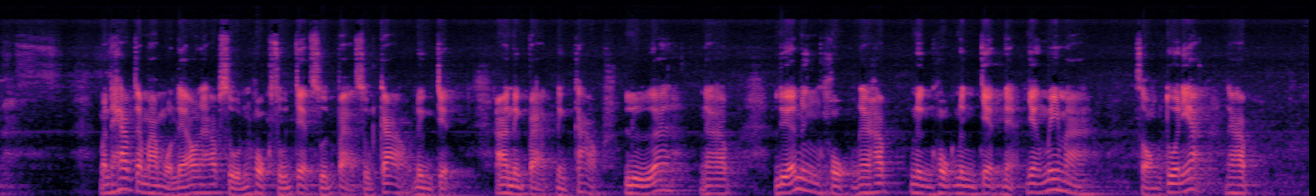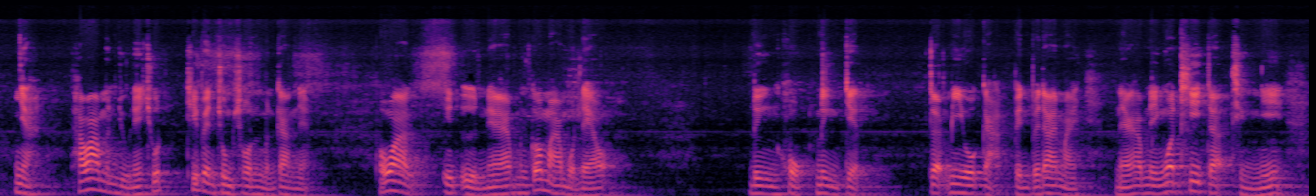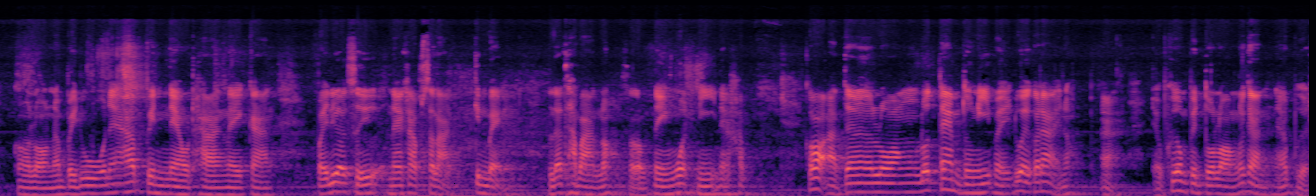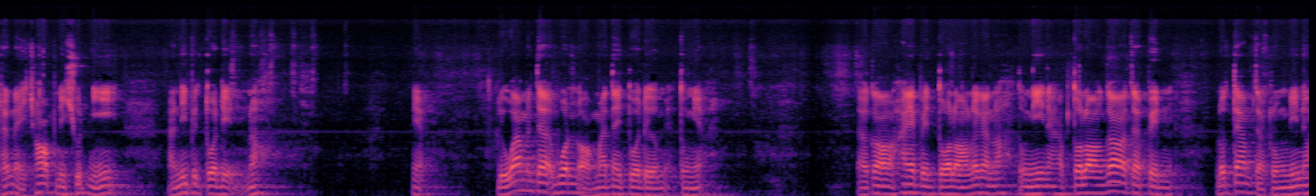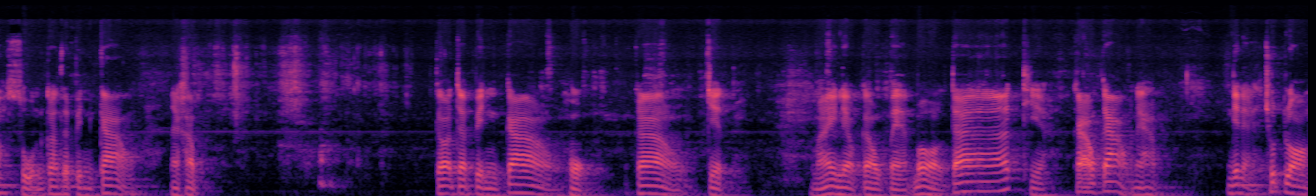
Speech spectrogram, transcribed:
มันแทบจะมาหมดแล้วนะครับ0 6 0 7 0 8 0 9 1 7อ่า1 8 1 9 เหลือนะครับเหลือ 1 6 นะครับ 1 6 1 7 เนี่ยยังไม่มา 2 ตัวเนี้ยนะครับเนี่ยถ้าว่ามันอยู่ในชุดที่เป็นชุมชนเหมือนกันเนี่ย เพราะว่าอื่นๆเนี่ยมันก็มาหมดแล้ว 1 6 1 7 จะมีโอกาสเป็นไปได้ไหมนะครับ ในงวดที่จะถึงนี้ก็ลองนำไปดูนะครับ เป็นแนวทางในการไปเลือกซื้อนะครับสลากกินแบ่งรัฐบาลเนาะสำหรับในงวดนี้นะครับ ก็อาจจะลองลดแต้มตรงนี้ไปด้วยก็ได้เนาะอะเดี๋ยวเพิ่มเป็นตัวรองแล้วกันนะครับเผื่อท่านไหนชอบในชุดนี้ อันนี้เป็นตัวเด่นเนาะเนี่ยหรือว่ามันจะวนออกมาในตัวเดิมเนี่ยตรงเนี้ยแล้วก็ให้เป็นตัวรองแล้วกันเนาะตรงนี้นะครับ ตัวรองก็จะเป็น ลดแต้มจากตรงนี้เนาะศูนย์ก็จะเป็นเก้านะครับ ก็จะเป็นเก้าหกเก้าเจ็ดไม่แล้วเก้าแปดบอกตักเทียเก้าเก้านะครับ นี่แหละชุดรอง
